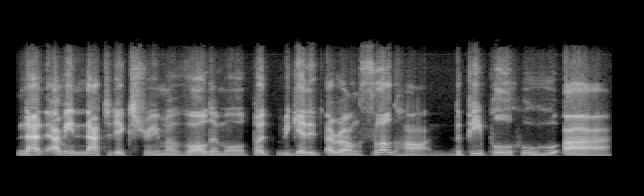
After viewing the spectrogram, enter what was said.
not I mean not to the extreme of Voldemort, but we get it around Slughorn, the people who are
